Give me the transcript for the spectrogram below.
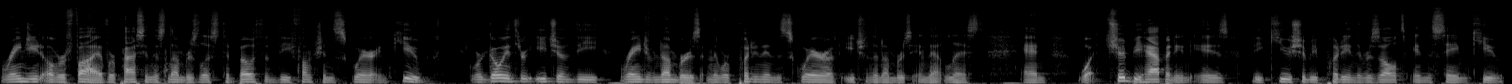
ranging over 5, we're passing this numbers list to both of the functions square and cube. We're going through each of the range of numbers and then we're putting in the square of each of the numbers in that list. And what should be happening is the queue should be putting the result in the same queue.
